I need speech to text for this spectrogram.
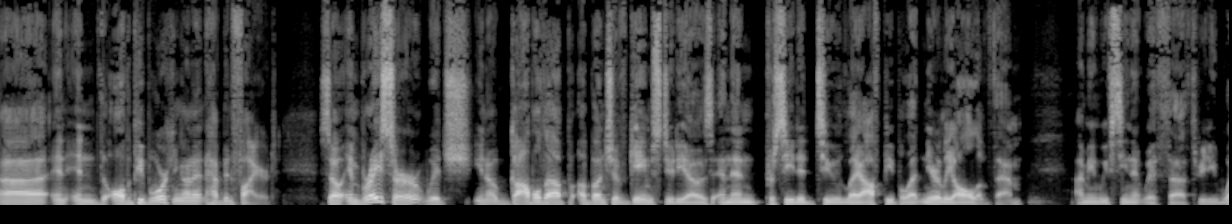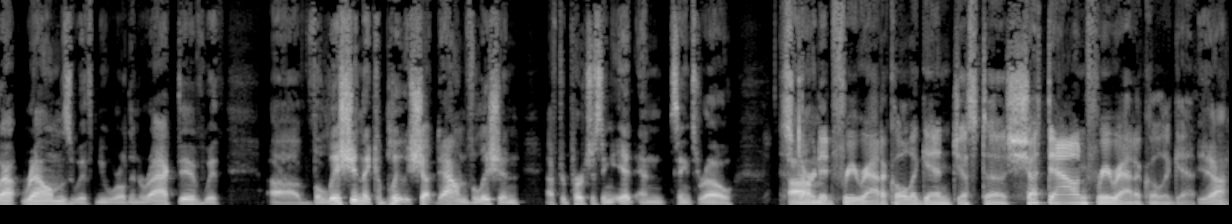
uh, and and the, all the people working on it have been fired. So Embracer, which you know gobbled up a bunch of game studios and then proceeded to lay off people at nearly all of them. I mean, we've seen it with uh, 3D Realms, with New World Interactive, with uh, Volition. They completely shut down Volition after purchasing it and Saints Row. Started Free Radical again, just to shut down Free Radical again. Yeah,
